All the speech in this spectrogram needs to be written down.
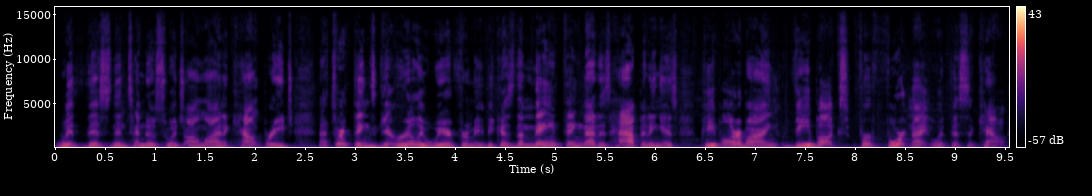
with this Nintendo Switch Online account breach? That's where things get really weird for me because the main thing that is happening is people are buying V-Bucks for Fortnite with this account.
